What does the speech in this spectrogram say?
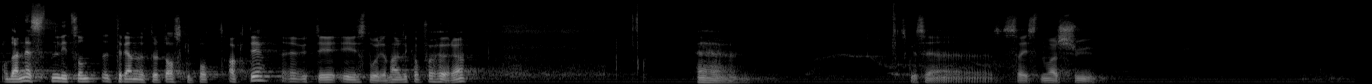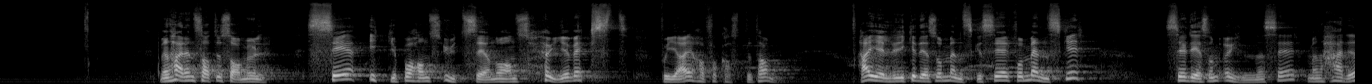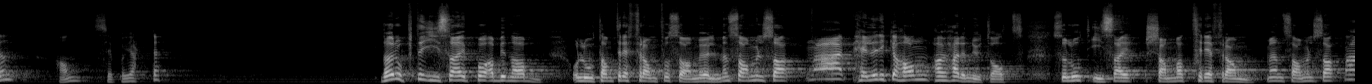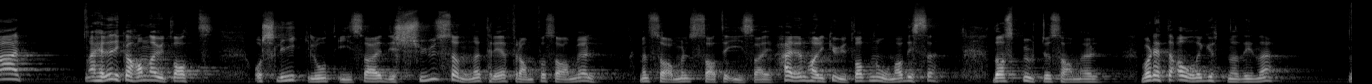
Og Det er nesten litt sånn Tre nøtter til Askepott-aktig eh, ute i, historien her. Dere kan få høre. Eh, skal vi se 16 vers 7. Men Herren sa til Samuel, se ikke på hans utseende og hans høye vekst, for jeg har forkastet ham. Her gjelder ikke det som mennesket ser, for mennesker ser det som øynene ser, men Herren, han ser på hjertet. Da ropte Isai på Abinab og lot ham tre fram for Samuel. Men Samuel sa, nei, heller ikke han har Herren utvalgt. Så lot Isai Shamma tre fram. Men Samuel sa, nei, heller ikke han er utvalgt. Og slik lot Isai de sju sønnene tre fram for Samuel. Men Samuel sa til Isai, Herren har ikke utvalgt noen av disse. Da spurte Samuel, var dette alle guttene dine?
